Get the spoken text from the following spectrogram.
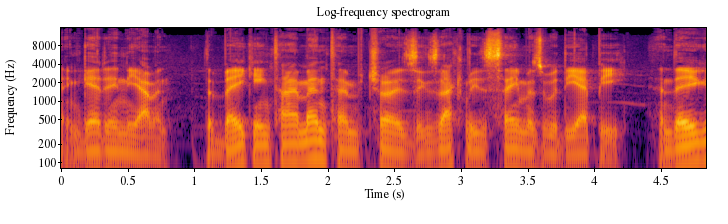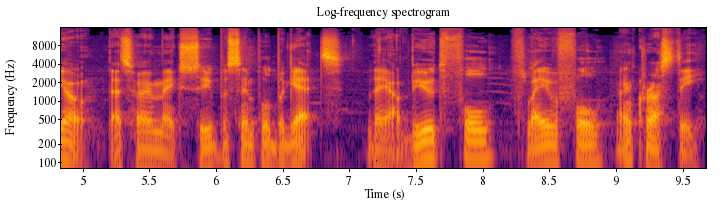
and get it in the oven. The baking time and temperature is exactly the same as with the epi. And there you go, that's how you make super simple baguettes. They are beautiful, flavorful and crusty.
